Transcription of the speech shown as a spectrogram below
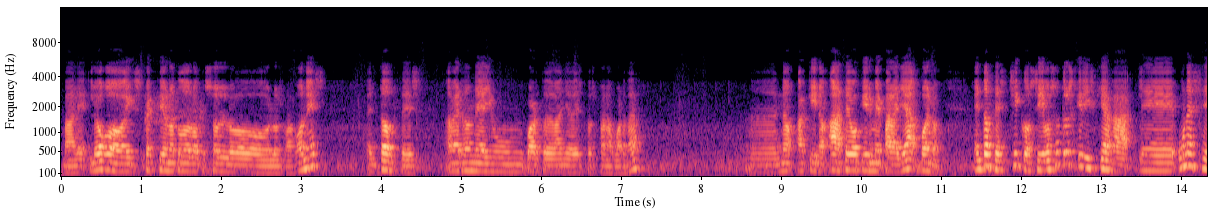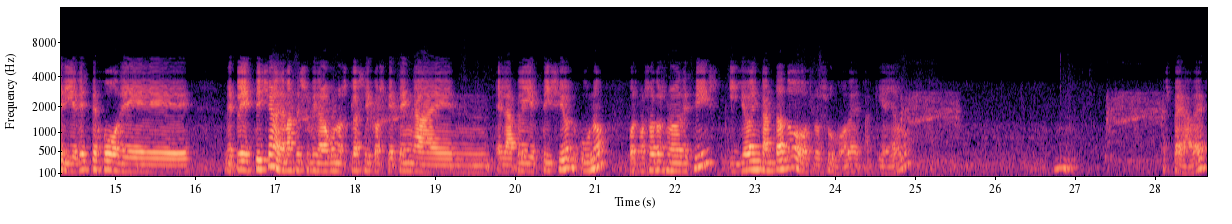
Vale, luego inspecciono todo lo que son lo- los vagones. Entonces, a ver dónde hay un cuarto de baño de estos para guardar. Eh, no, aquí no. Ah, tengo que irme para allá. Bueno, entonces, chicos, si vosotros queréis que haga eh, una serie de este juego de, de PlayStation, además de subir algunos clásicos que tenga en, la PlayStation 1, pues vosotros me lo decís y yo encantado os lo subo. A ver, aquí hay algo. Espera, a ver,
